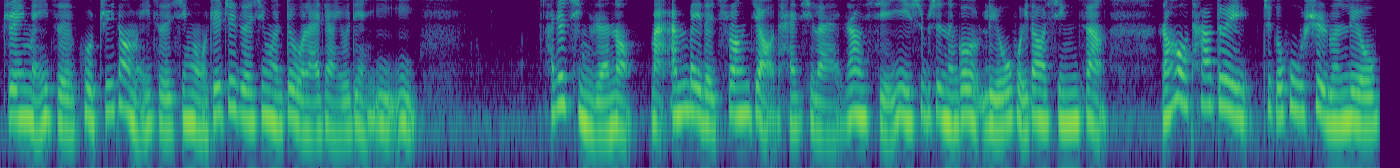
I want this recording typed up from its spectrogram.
追每一则或追到每一则新闻。我觉得这则新闻对我来讲有点意义。他就请人哦，把安倍的双脚抬起来，让血液是不是能够流回到心脏，然后他对这个护士轮流。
